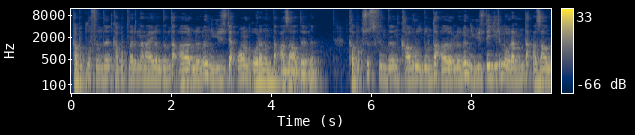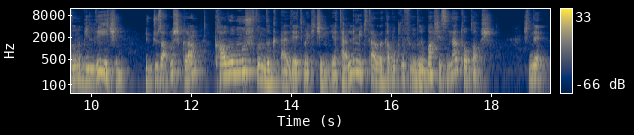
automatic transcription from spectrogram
kabuklu fındığın kabuklarından ayrıldığında ağırlığının %10 oranında azaldığını, kabuksuz fındığın kavrulduğunda ağırlığının %20 oranında azaldığını bildiği için 360 gram kavrulmuş fındık elde etmek için yeterli miktarda kabuklu fındığı bahçesinden toplamış. Şimdi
